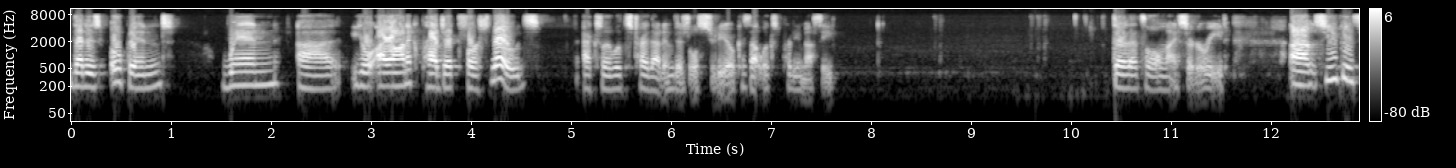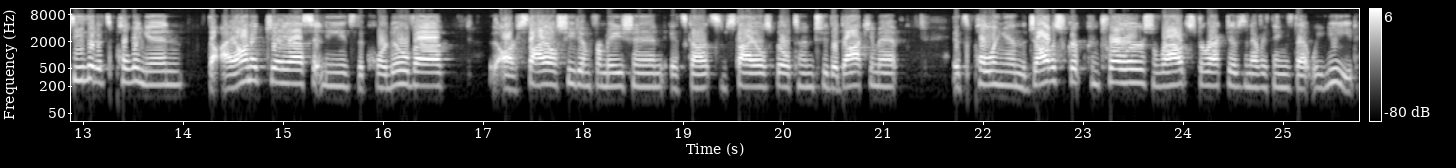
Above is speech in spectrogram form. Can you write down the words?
that is opened when uh, your Ionic project first loads. Actually, let's try that in Visual Studio because that looks pretty messy. There, that's a little nicer to read. Um, so you can see that it's pulling in the Ionic JS it needs, the Cordova, our style sheet information. It's got some styles built into the document. It's pulling in the JavaScript controllers, routes, directives, and everything that we need.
